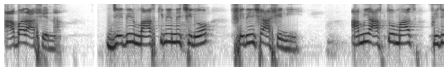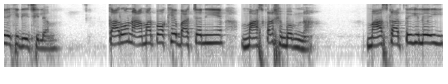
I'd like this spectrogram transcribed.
আবার আসে না। যেদিন মাছ কিনে এনেছিল, সেদিন সে আসেনি। আমি আস্ত মাছ ফ্রিজে রেখে দিয়েছিলাম। কারণ আমার পক্ষে বাচ্চা নিয়ে মাছ কাটা সম্ভব না। মাছ কাটতে গেলেই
